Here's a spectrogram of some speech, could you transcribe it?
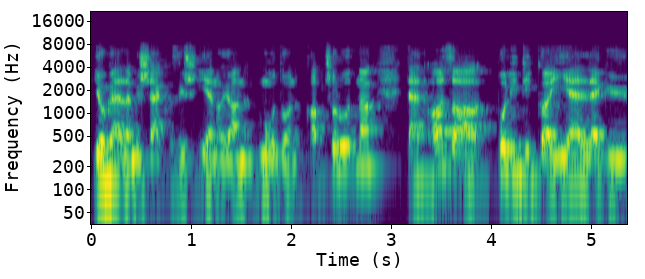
jogállamisághoz is ilyen-olyan módon kapcsolódnak. Tehát az a politikai jellegű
